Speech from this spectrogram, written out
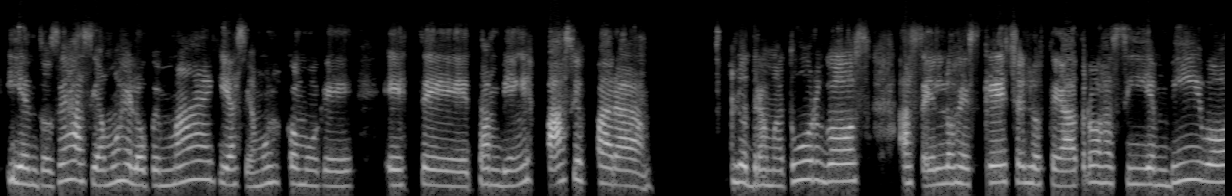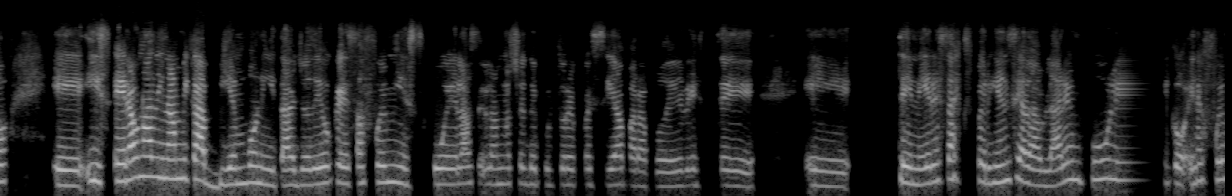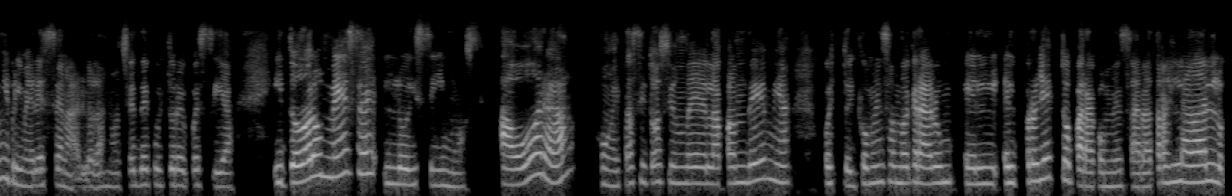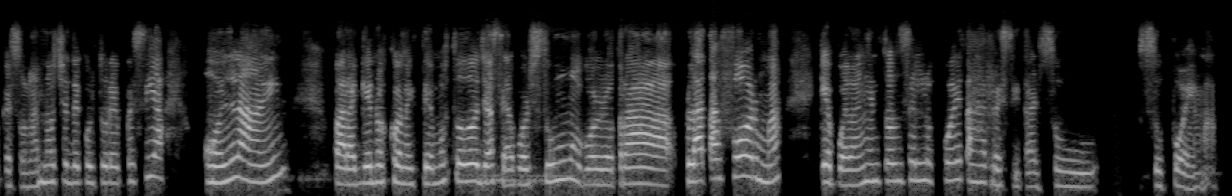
y entonces hacíamos el open mic y hacíamos como que este también espacios para los dramaturgos, hacer los sketches, los teatros así en vivo. Eh, y era una dinámica bien bonita. Yo digo que esa fue mi escuela, hacer las noches de cultura y poesía para poder este, eh, tener esa experiencia de hablar en público. Ese fue mi primer escenario, las noches de cultura y poesía. Y todos los meses lo hicimos. Ahora, con esta situación de la pandemia, pues estoy comenzando a crear el, el, proyecto para comenzar a trasladar lo que son las noches de cultura y poesía online para que nos conectemos todos, ya sea por Zoom o por otra plataforma, que puedan entonces los poetas recitar su, su poema.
